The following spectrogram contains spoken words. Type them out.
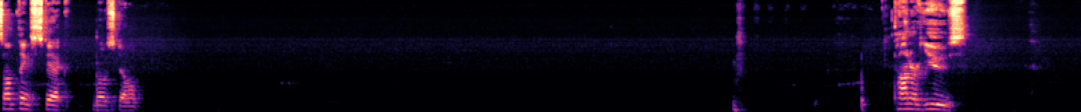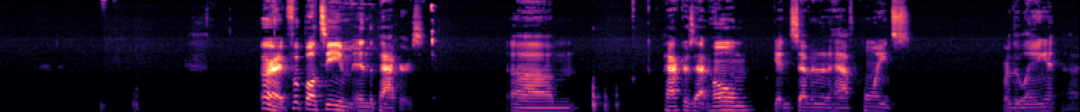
Some things stick, most don't. Connor Hughes. All right, football team and the Packers. Um, Packers at home getting seven and a half points, or they're laying it. Uh,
